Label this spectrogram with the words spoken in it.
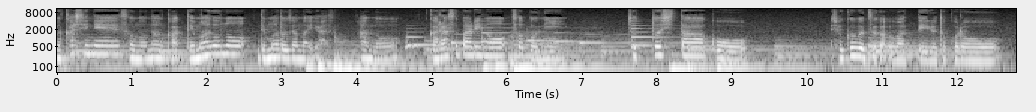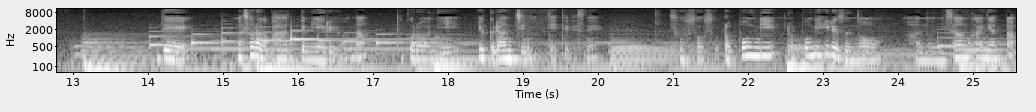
昔ねそのなんか出窓の出窓じゃないやあのガラス張りの外にちょっとしたこう植物が植わっているところで、まあ、空がパーって見えるようなところによくランチに行っていてですね。そうそうそう。六本木六本木ヒルズのあの23階にあった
